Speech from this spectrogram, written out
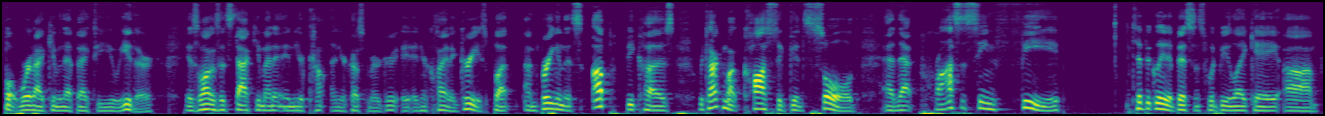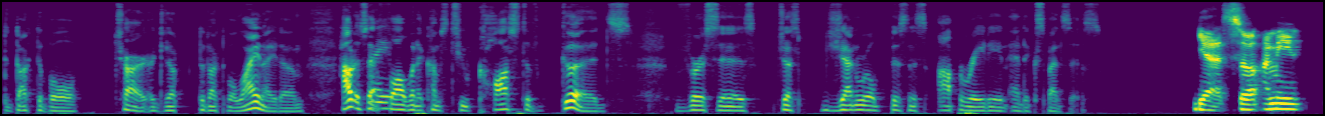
but we're not giving that back to you either, as long as it's documented and your and your customer agree, and your client agrees. But I'm bringing this up because we're talking about cost of goods sold, and that processing fee, typically in a business, would be like a um, deductible chart or deductible line item. How does that right. fall when it comes to cost of goods versus just general business operating and expenses? Yeah. So, I mean,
